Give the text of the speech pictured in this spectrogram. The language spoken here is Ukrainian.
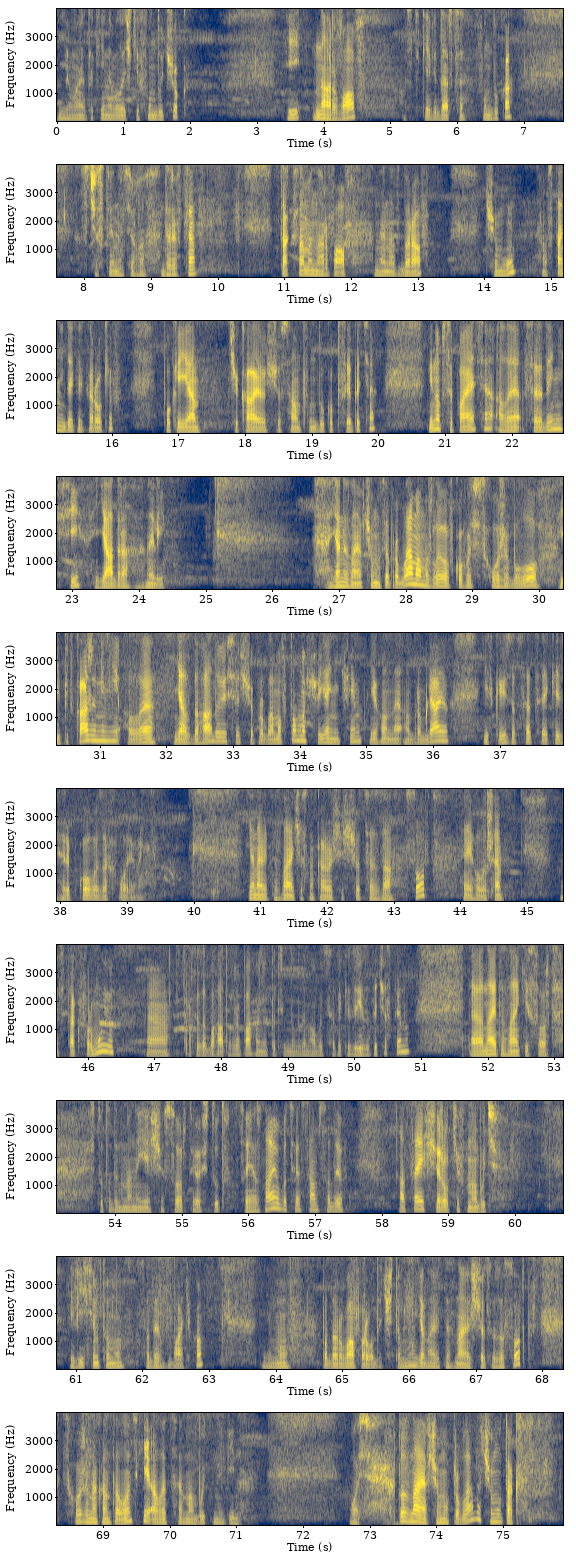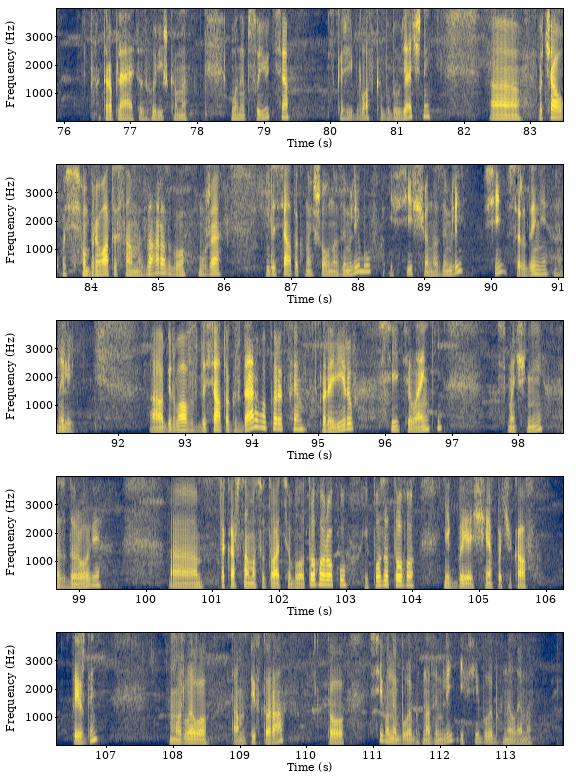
У мене такий невеличкий фундучок. І нарвав ось таке відерце фундука з частини цього деревця. Так саме нарвав, не назбирав. Чому? Останні декілька років, поки я чекаю, що сам фундук обсипеться, він обсипається, але всередині всі ядра гнилі. Я не знаю, в чому це проблема, можливо, в когось схоже було і підкаже мені, але я здогадуюся, що проблема в тому, що я нічим його не обробляю, і, скоріш за все, це якесь грибкове захворювання. Я навіть не знаю, чесно кажучи, що це за сорт. Я його лише ось так формую. Е, Трохи забагато вже пагонів, потрібно буде, мабуть, все-таки зрізати частину. Е, Навіть не знаю, який сорт. Тут один у мене є ще сорт, і ось тут. Це я знаю, бо це я сам садив. А цей ще років, мабуть, 8 тому садив батько. Йому подарував родич. Тому я навіть не знаю, що це за сорт. Схоже на канталонський, але це, мабуть, не він. Ось. Хто знає, в чому проблема, чому так трапляється з горішками, вони псуються. Скажіть, будь ласка, буду вдячний. Е, Почав ось обривати саме зараз, бо вже десяток знайшов на землі був, і всі, що на землі, всі всередині гнилі. Обірвав з десяток з дерева перед цим, перевірив, всі ціленькі, смачні, здорові. Е, Така ж сама ситуація була того року і поза того, якби я ще почекав тиждень, можливо, там півтора, то всі вони були б на землі і всі були б гнилими.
